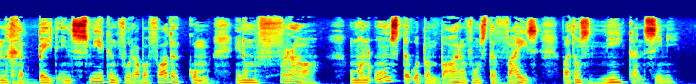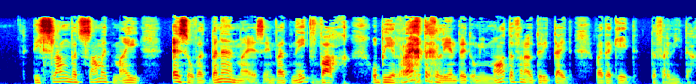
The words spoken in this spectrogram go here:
in gebed en smeking voor Abba Vader kom en hom vra om aan ons te openbaar en vir ons te wys wat ons nie kan sien nie. Die slang wat saam met my is of wat binne in my is en wat net wag op die regte geleentheid om die mate van autoriteit wat ek het te vernietig.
